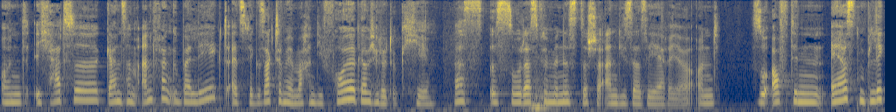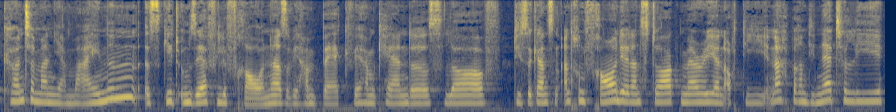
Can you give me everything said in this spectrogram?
Und ich hatte ganz am Anfang überlegt, als wir gesagt haben, wir machen die Folge, habe ich gedacht, okay, was ist so das Feministische an dieser Serie? Und so auf den ersten Blick könnte man ja meinen, es geht um sehr viele Frauen. Ne? Also wir haben Beck, wir haben Candace, Love, diese ganzen anderen Frauen, die er dann stalkt, Marion, auch die Nachbarin, die Natalie,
